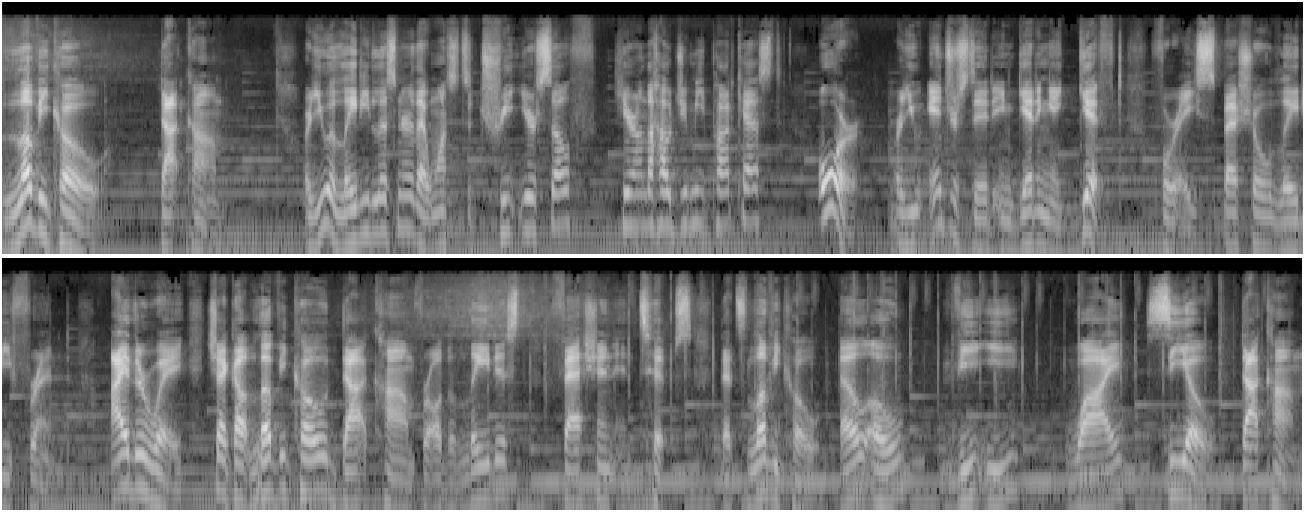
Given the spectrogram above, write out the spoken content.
Loveyco.com. Are you a lady listener that wants to treat yourself here on the How'd You Meet podcast? Or are you interested in getting a gift for a special lady friend? Either way, check out loveyco.com for all the latest fashion and tips. That's Loveyco, L O V E yco.com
